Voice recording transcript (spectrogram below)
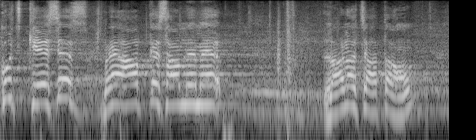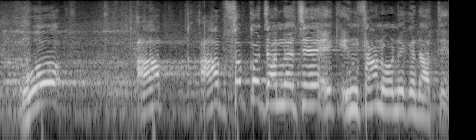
कुछ केसेस मैं आपके सामने में लाना चाहता हूँ, वो आप आप सबको जानना चाहिए एक इंसान होने के नाते।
